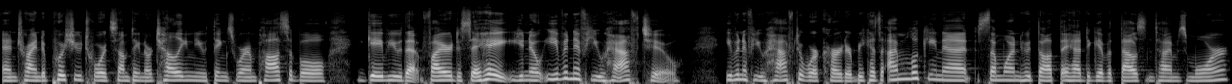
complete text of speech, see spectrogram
and trying to push you towards something or telling you things were impossible gave you that fire to say hey you know even if you have to even if you have to work harder, because I'm looking at someone who thought they had to give a thousand times more,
